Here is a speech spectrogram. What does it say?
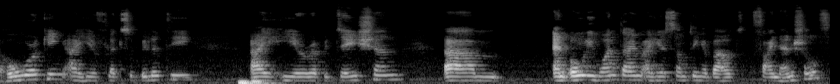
homeworking, I hear flexibility, I hear reputation. Um, and only one time I hear something about financials.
